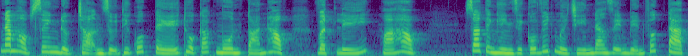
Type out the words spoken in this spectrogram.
5 học sinh được chọn dự thi quốc tế thuộc các môn toán học, vật lý, hóa học. Do tình hình dịch COVID-19 đang diễn biến phức tạp,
